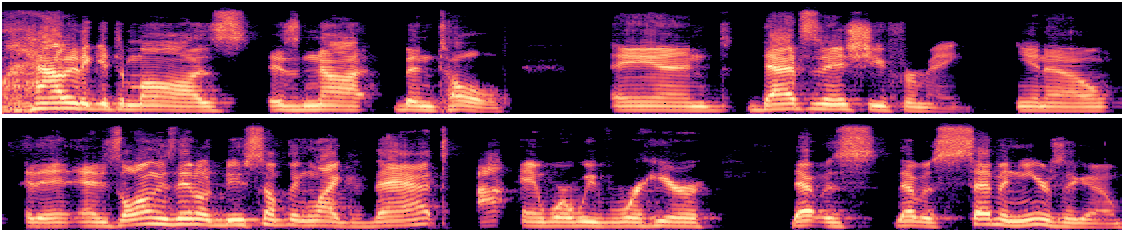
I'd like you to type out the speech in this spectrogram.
how did it get to Maz has not been told. And that's an issue for me, you know, and, and as long as they don't do something like that I, and where we were here, that was, that was seven years ago.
